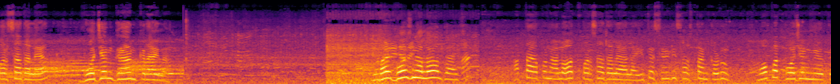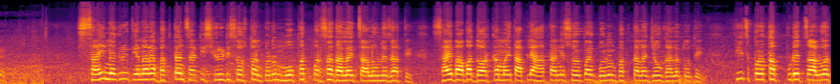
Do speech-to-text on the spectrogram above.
प्रसादालयात भोजन ग्रहण करायला. भाई भोजनालयात जायचं. आता आपण आलो आहोत प्रसादालयाला. इथं शिर्डी संस्थांकडून मोफत भोजन मिळते. साई नगरीत येणाऱ्या भक्तांसाठी शिर्डी संस्थांकडून मोफत प्रसादालय चालवले जाते. साईबाबा द्वारकामाईत आपल्या हाताने स्वयंपाक बनवून भक्ताला जेव घालत होते. तीच प्रथा पुढे चालवत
